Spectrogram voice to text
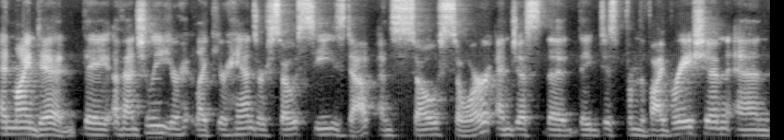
and mine did. They eventually your like your hands are so seized up and so sore and just the they just from the vibration and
